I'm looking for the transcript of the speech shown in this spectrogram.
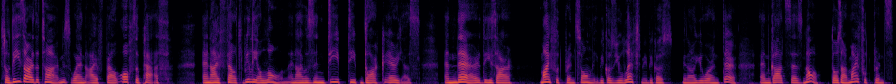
So these are the times when I fell off the path." And I felt really alone, and I was in deep, deep, dark areas. And there, these are my footprints only because you left me because you know you weren't there and god says no those are my footprints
